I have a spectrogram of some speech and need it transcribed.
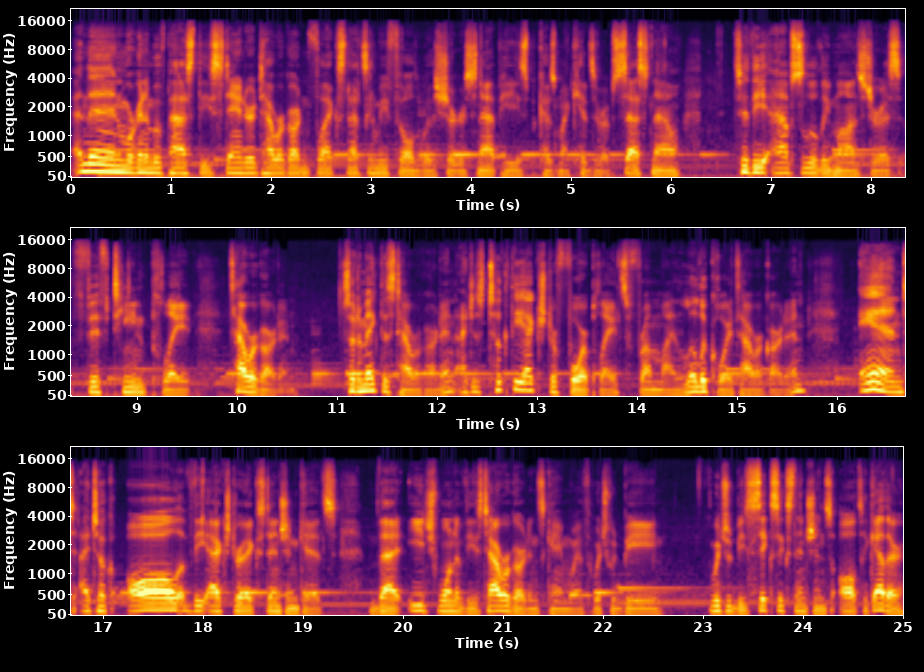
And then we're gonna move past the standard Tower Garden Flex. That's gonna be filled with sugar snap peas because my kids are obsessed now. To the absolutely monstrous 15 plate Tower Garden. So to make this tower garden, I just took the extra four plates from my Lilikoi tower garden and I took all of the extra extension kits that each one of these tower gardens came with, which would be which would be six extensions all together,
